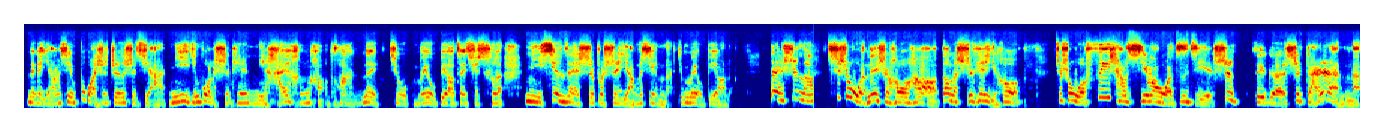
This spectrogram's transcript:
那个阳性，不管是真是假，你已经过了十天，你还很好的话，那就没有必要再去测你现在是不是阳性了，就没有必要了。但是呢，其实我那时候哈，到了十天以后，就是我非常希望我自己是这个是感染了，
